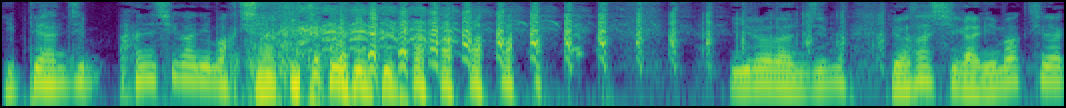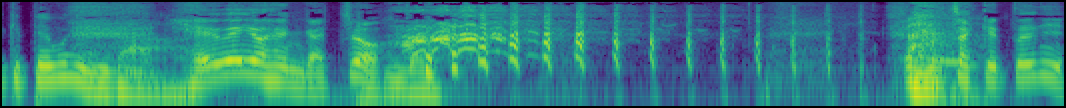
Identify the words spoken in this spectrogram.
입대한 지 한 시간이 막 지났기 때문입니다. 일어난 지 6시간이 막 지났기 때문입니다. 해외여행 갔죠? 네. 도착했더니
